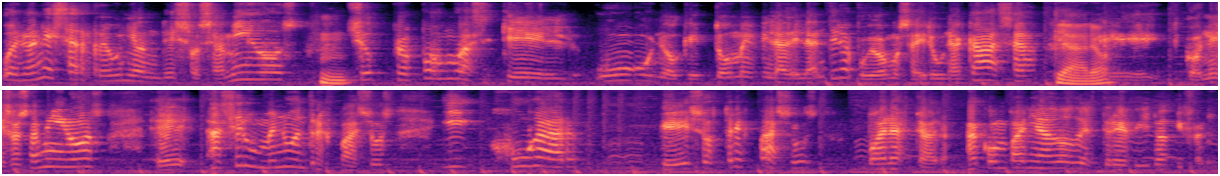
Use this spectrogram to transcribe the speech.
Bueno, en esa reunión de esos amigos, Hmm. yo propongo que el uno que tome la delantera, porque vamos a ir a una casa Claro. eh, con esos amigos, eh, hacer un menú en tres pasos y jugar que esos tres pasos van a estar acompañados de tres vinos diferentes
